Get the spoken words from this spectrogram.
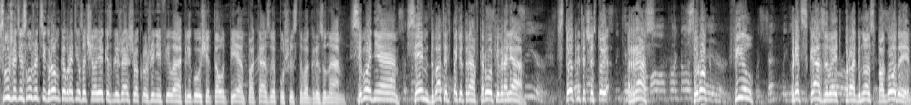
«Слушайте, слушайте!» — громко обратился человек из ближайшего окружения Фила к ликующей толпе, показывая пушистого грызуна. «Сегодня 7.25 утра, 2 февраля, 136 раз Сурок Фил предсказывает прогноз погоды.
